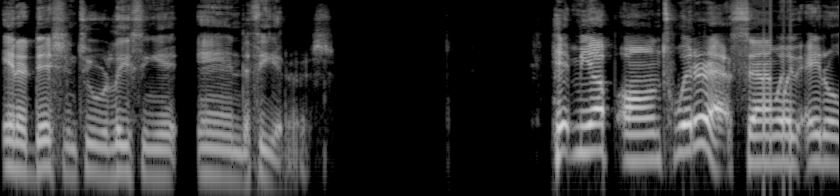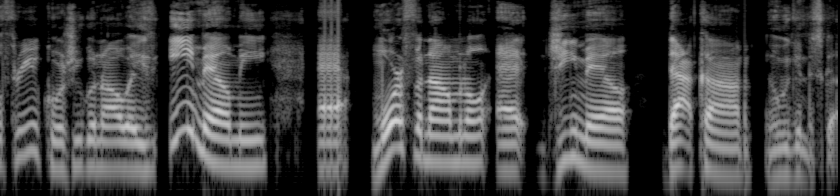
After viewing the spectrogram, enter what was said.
in addition to releasing it in the theaters? Hit me up on Twitter at Soundwave803. Of course, you can always email me at morephenomenal at gmail.com and we can discuss.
